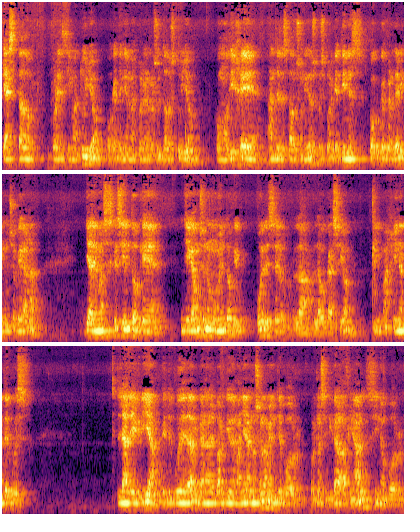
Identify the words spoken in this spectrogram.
que ha estado por encima tuyo o que ha tenido mejores resultados tuyo. Como dije antes de Estados Unidos, pues porque tienes poco que perder y mucho que ganar. Y además es que siento que llegamos en un momento que puede ser la, la ocasión. Imagínate, pues la alegría que te puede dar ganar el partido de mañana, no solamente por, por clasificar a la final, sino por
